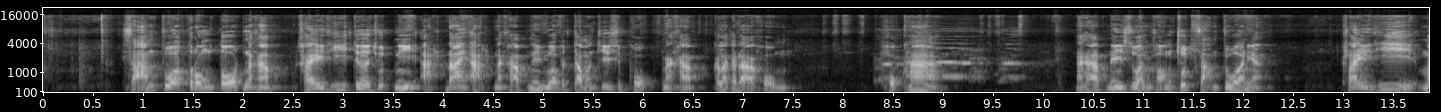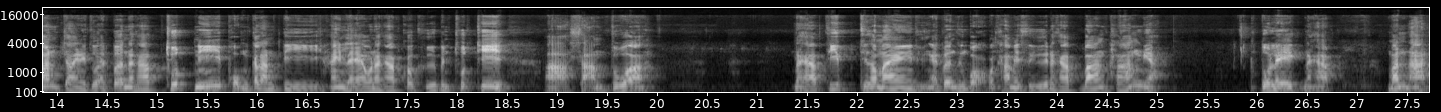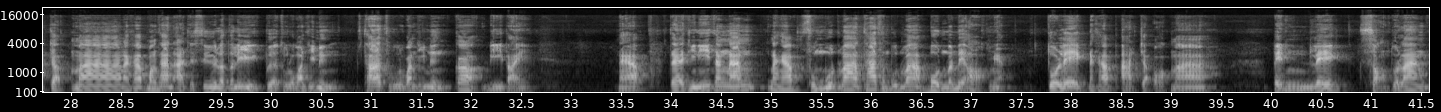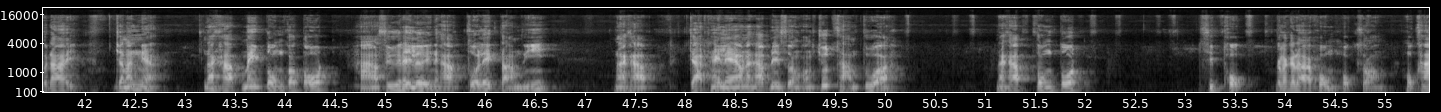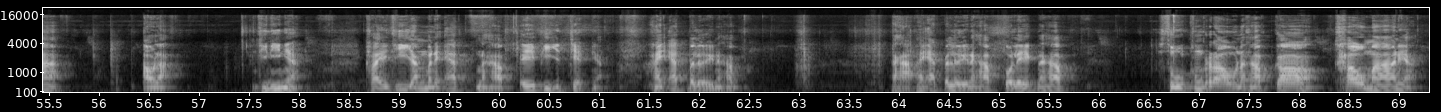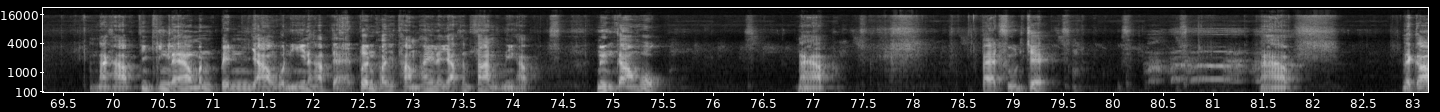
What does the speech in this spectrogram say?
สามตัวตรงโต๊ดนะครับ ใครที่เจอชุดนี้อัดได้อัดนะครับ ในงวดประจำวันที่16นะครับ กรกฎาคม65นะครับ ในส่วนของชุด3ตัวเนี่ย ใครที่มั่นใจในตัว Apple นะครับ ชุดนี้ผมการันตีให้แล้วนะครับ ก็คือเป็นชุดที่อ่าสามตัวนะครับที่ที่ทำไมถึง Apple ถึงบอกบางครั้งไม่ซื้อนะครับ บางครั้งเนี่ยตัวเลขนะครับ มันอาจจะมานะครับ บางท่านอาจจะซื้อลอตเตอรี่เผื่อถูกรางวัลที่หนึ่งถ้าถูกรางวัลที่หนึ่งก็ดีไปนะครับ แต่ทีนี้ทั้งนั้นนะครับ สมมุติว่าถ้าสมมุติว่าบนมันไม่ออกเนี่ย ตัวเลขนะครับอาจจะออกมาเป็นเลข 2 ตัวล่างก็ได้ ฉะนั้นเนี่ย นะครับ ไม่ตรงก็โต๊ดหาซื้อได้เลยนะครับ ตัวเลขตามนี้นะครับ จัดให้แล้วนะครับ ในส่วนของชุด 3 ตัวนะครับ ตรงโต๊ด16 กรกฎาคม 62 65 เอาละทีนี้เนี่ย ใครที่ยังไม่ได้แอดนะครับ AP 7เนี่ย ให้แอดไปเลยนะครับนะครับให้แอดไปเลยนะครับ ตัวเลขนะครับ สูตรของเรานะครับ ก็เข้ามาเนี่ย นะครับ จริงๆแล้วมันเป็นยาวกว่านี้นะครับ แต่เปิ้ลก็จะทำให้ระยะสั้นๆ นี่ครับหนึ่งเก้าหกนะครับแปดศูนย์เจ็ดนะครับ แล้วก็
